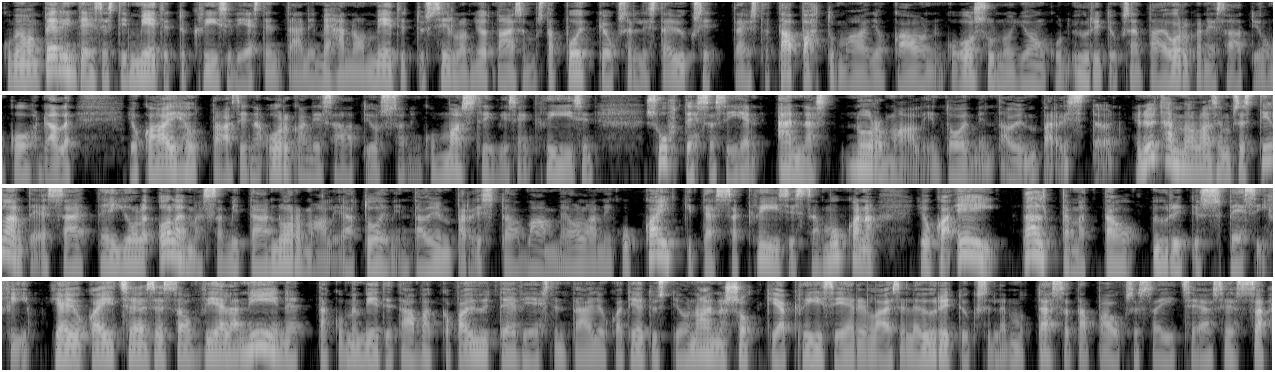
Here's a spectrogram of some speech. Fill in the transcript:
Kun me on perinteisesti mietitty kriisiviestintää, niin mehän on mietitty silloin jotain semmoista poikkeuksellista yksittäistä tapahtumaa, joka on niin kuin osunut jonkun yrityksen tai organisaation kohdalle, joka aiheuttaa siinä organisaatiossa niin kuin massiivisen kriisin suhteessa siihen NS-normaaliin toimintaympäristöön. Ja nythän me ollaan semmoisessa tilanteessa, että ei ole olemassa mitään normaalia toimintaympäristöä, vaan me ollaan niin kuin kaikki tässä kriisissä mukana, joka ei välttämättä ole yritysspesifi. Ja joka itse asiassa on vielä niin, että kun me mietitään vaikkapa YT-viestintää, joka tietysti on aina shokkia kriisi erilaisille yrityksille, mutta tässä tapauksessa itse asiassa,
